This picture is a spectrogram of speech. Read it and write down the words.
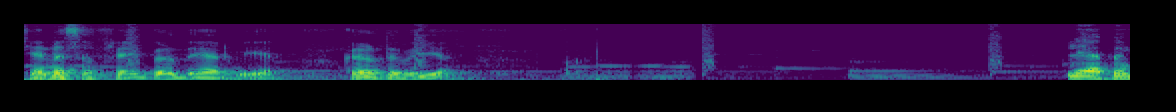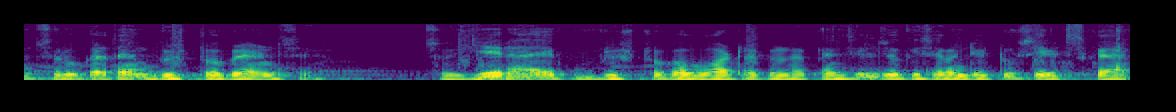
चैनल सब्सक्राइब कर दो यार भैया, कर दो भैया। पहले आप हम शुरू करते हैं ब्रिस्टो ब्रांड से। सो so, ये रहा एक ब्रिस्टो का वाटर कलर पेंसिल जो कि 72 सेट्स का है।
